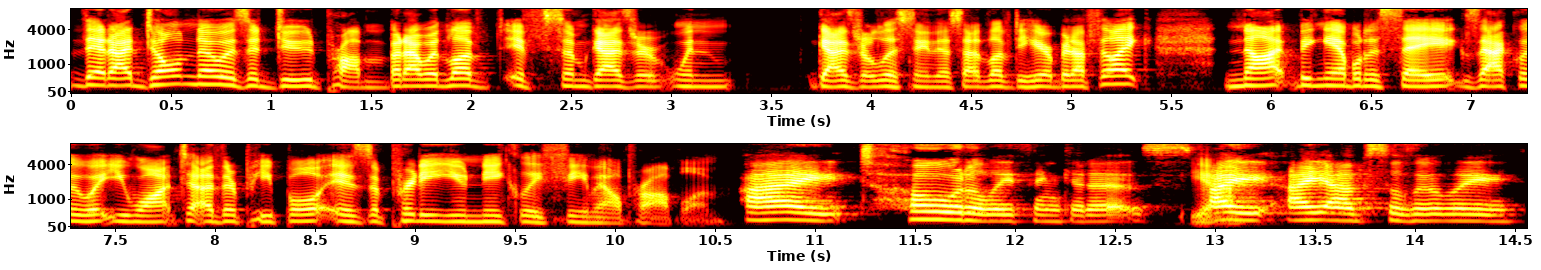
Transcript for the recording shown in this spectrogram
that I don't know is a dude problem, but I would love if some guys are when guys are listening to this, I'd love to hear. But I feel like not being able to say exactly what you want to other people is a pretty uniquely female problem. I totally think it is. Yeah. I I absolutely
